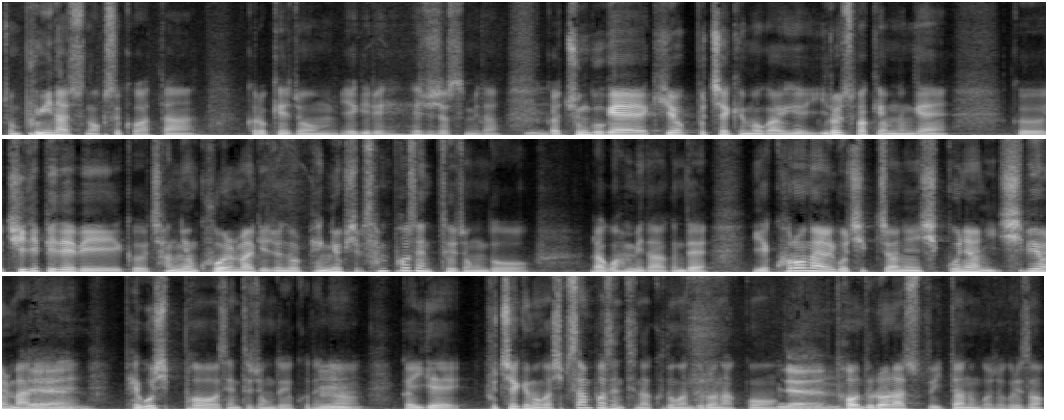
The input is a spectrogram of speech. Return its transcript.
좀 부인할 수는 없을 것 같다. 그렇게 좀 얘기를 해- 해주셨습니다. 음. 그러니까 중국의 기업 부채 규모가 이게 이럴 수밖에 없는 게 그 GDP 대비 그 작년 9월 말 기준으로 163% 정도 라고 합니다. 근데 이게 코로나19 직전인 19년 12월 말에 네. 150% 정도였거든요. 음. 그러니까 이게 부채 규모가 13%나 그동안 늘어났고 네. 더 늘어날 수도 있다는 거죠. 그래서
